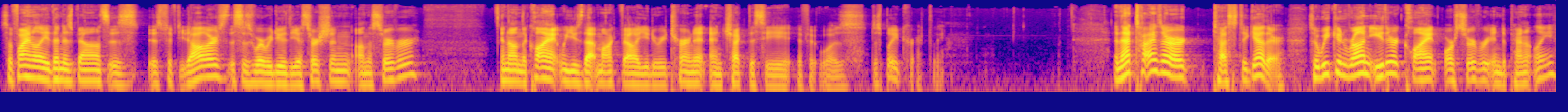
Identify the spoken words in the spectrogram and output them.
So finally, then his balance is, is $50. This is where we do the assertion on the server. And on the client, we use that mock value to return it and check to see if it was displayed correctly. And that ties our tests together. So we can run either a client or server independently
